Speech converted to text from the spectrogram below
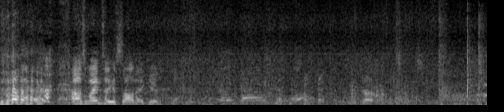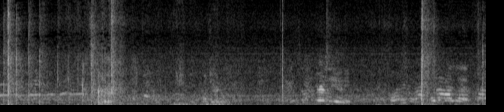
I was waiting until you saw that, kid. Barely any. That's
